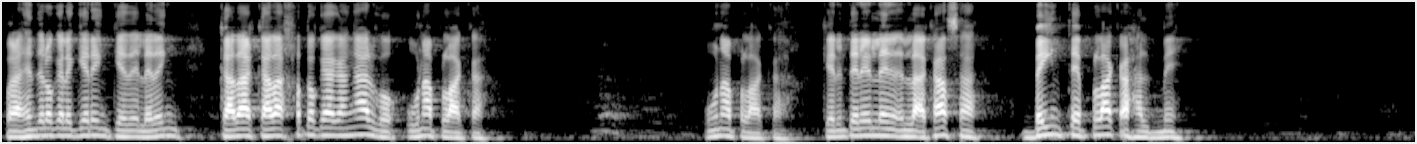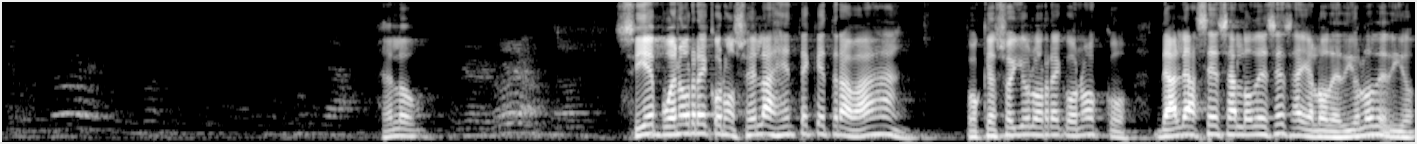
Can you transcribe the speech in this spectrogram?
Pero la gente lo que le quieren que le den cada, cada jato que hagan algo, una placa. Una placa. Quieren tener en la casa 20 placas al mes. Hello. Sí es bueno reconocer la gente que trabajan, porque eso yo lo reconozco. Darle a César lo de César y a lo de Dios lo de Dios.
